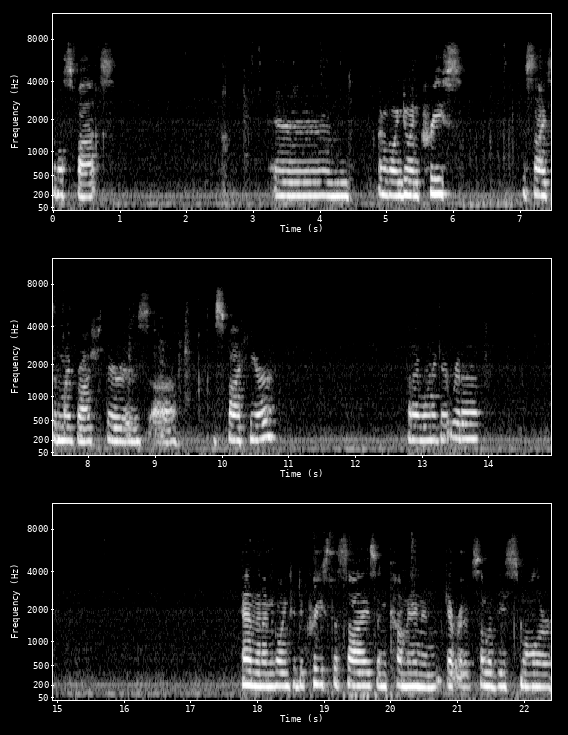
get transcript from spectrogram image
little spots. And I'm going to increase the size of my brush. There is uh, a spot here that I want to get rid of. And then I'm going to decrease the size and come in and get rid of some of these smaller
